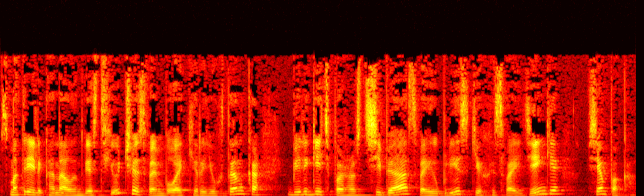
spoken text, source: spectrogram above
смотрели канал Invest Future. С вами была Кира Юхтенко. Берегите, пожалуйста, себя, своих близких и свои деньги. Всем пока.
